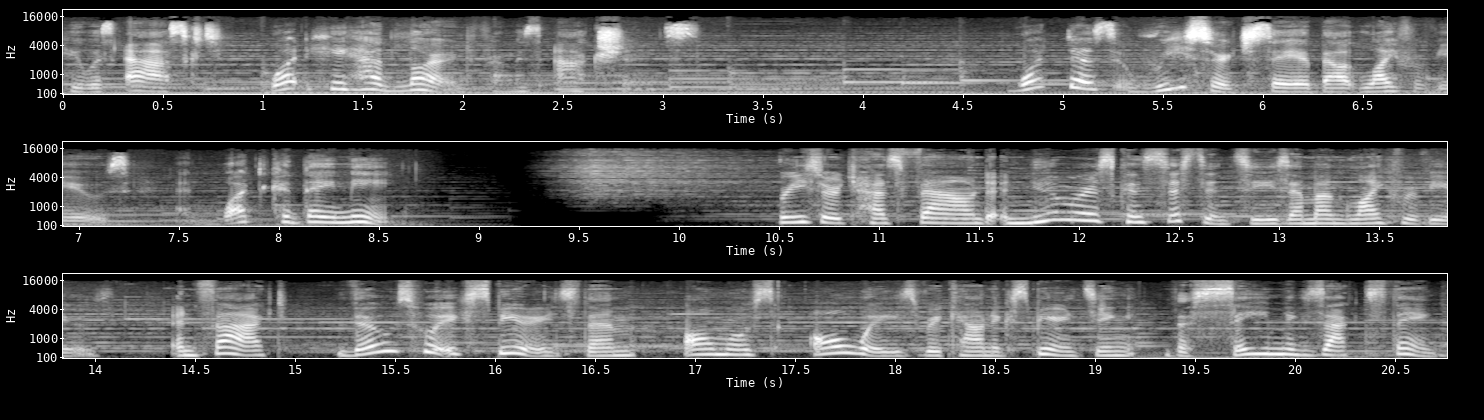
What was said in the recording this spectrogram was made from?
he was asked what he had learned from his actions. What does research say about life reviews and what could they mean? Research has found numerous consistencies among life reviews. In fact, those who experience them almost always recount experiencing the same exact thing.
